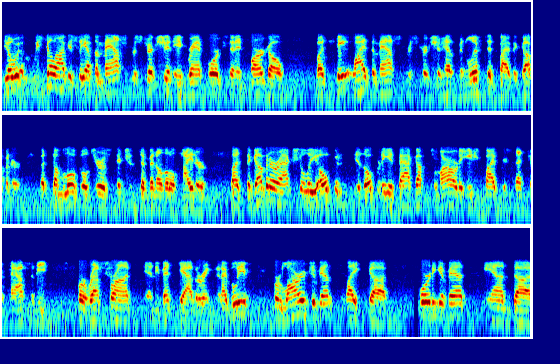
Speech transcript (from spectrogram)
you know, we, we still obviously have the mask restriction in Grand Forks and in Fargo, but statewide the mask restriction has been lifted by the governor. But some local jurisdictions have been a little tighter. But the governor actually open is opening it back up tomorrow to 85% capacity for restaurant and event gatherings. And I believe for large events like uh, sporting events and uh,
